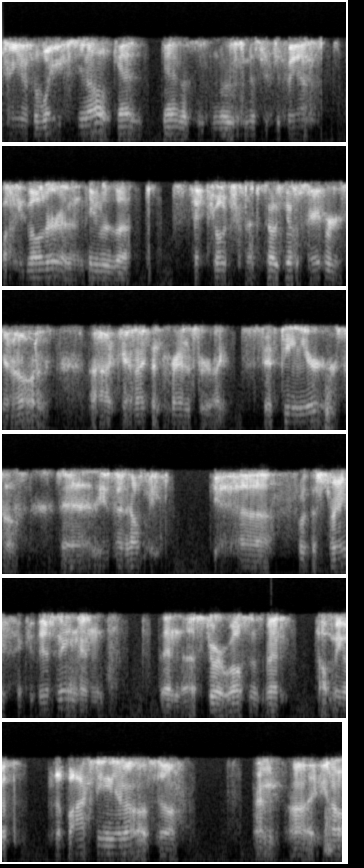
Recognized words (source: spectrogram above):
train with the weights. You know, Ken Ken was Mr. Japan bodybuilder, and he was a head coach at Tokyo Sabers. You know, and uh, Ken and I've been friends for like 15 years or so, and he's been helping me uh, with the strength and conditioning, and then uh, Stuart Wilson's been helping me with the boxing. You know, so I'm uh, you know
